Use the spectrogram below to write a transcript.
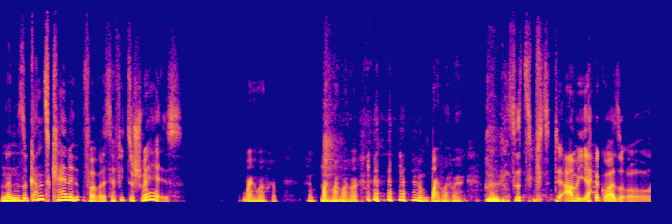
und dann so ganz kleine Hüpfer, weil das ja viel zu schwer ist. so der arme Jaguar so.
